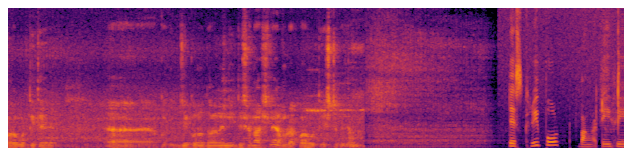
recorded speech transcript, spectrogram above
পরবর্তীতে যে কোনো ধরনের নির্দেশনা আসলে আমরা পরবর্তী স্টেপে যাব। Desk report Bangla TV.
